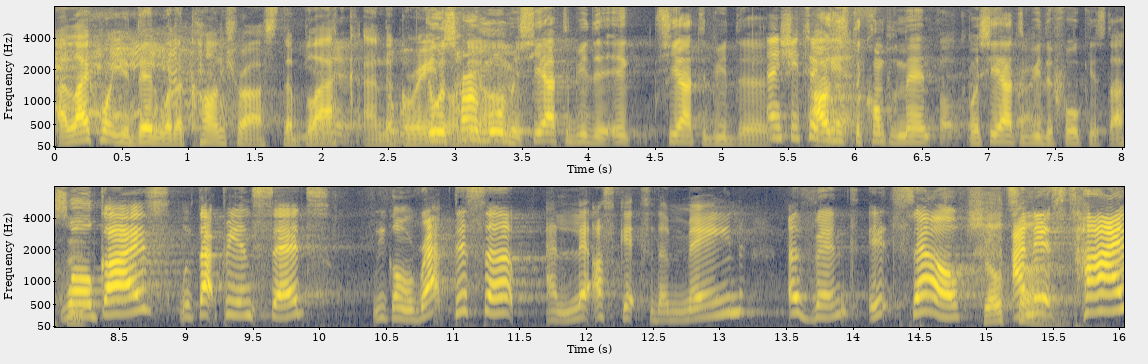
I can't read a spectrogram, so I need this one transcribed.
I like what you did with the contrast, the black and the green. It was her um, moment. She had to be the. She had to be the. And she took I was it. just the compliment, but she had to be the focus. That's Well, it. Well, guys, with that being said, we're gonna wrap this up and let us get to the main event itself. Showtime. And it's time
